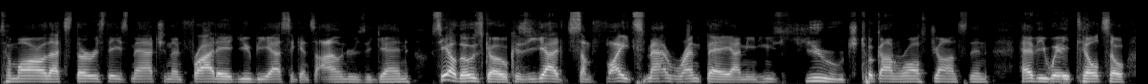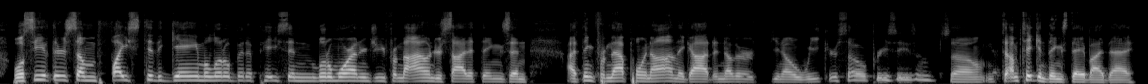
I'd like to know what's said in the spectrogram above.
tomorrow. That's Thursday's match, and then Friday at UBS against Islanders again. See how those go because you got some fights. Matt Rempe, I mean, he's huge. Took on Ross Johnston, heavyweight tilt. So we'll see if there's some feist to the game, a little bit of pace and a little more energy from the Islanders side of things. And I think from that point on, they got another you know week or so preseason. So I'm taking things day by day.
